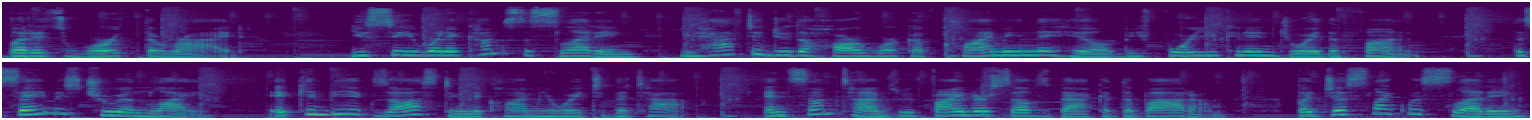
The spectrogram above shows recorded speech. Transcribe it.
but it's worth the ride. You see, when it comes to sledding, you have to do the hard work of climbing the hill before you can enjoy the fun. The same is true in life. It can be exhausting to climb your way to the top, and sometimes we find ourselves back at the bottom. But just like with sledding,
